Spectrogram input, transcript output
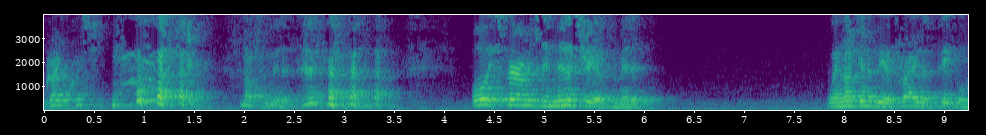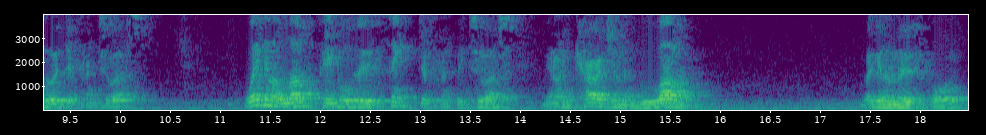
Great question. Not permitted. All experiments in ministry are permitted. We're not going to be afraid of people who are different to us. We're going to love people who think differently to us. We're going to encourage them and love them. We're going to move forward.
